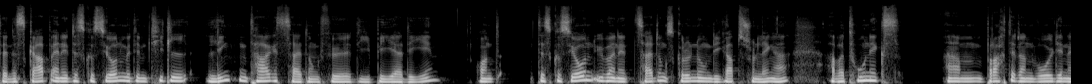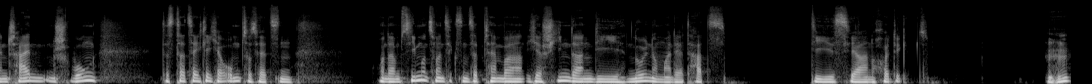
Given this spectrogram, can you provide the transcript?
Denn es gab eine Diskussion mit dem Titel Linken Tageszeitung für die BRD und Diskussionen über eine Zeitungsgründung, die gab es schon länger, aber Tunix ähm, brachte dann wohl den entscheidenden Schwung, das tatsächlich auch umzusetzen. Und am 27. September erschien dann die Nullnummer der Taz, die es ja noch heute gibt. Mhm.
